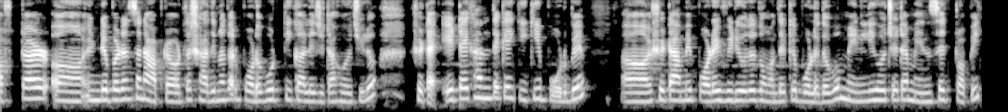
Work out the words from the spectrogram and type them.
আফটার ইন্ডিপেন্ডেন্স অ্যান্ড আফটার অর্থাৎ স্বাধীনতার পরবর্তীকালে যেটা হয়েছিল, সেটা। এটা এখান থেকে কী কী পড়বে সেটা আমি পরের ভিডিওতে তোমাদেরকে বলে দেবো। মেনলি হচ্ছে এটা মেন্সের টপিক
